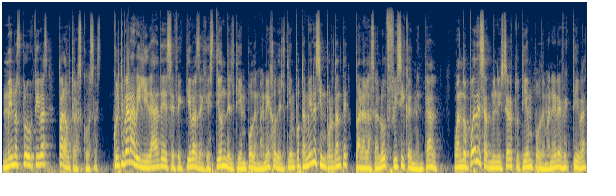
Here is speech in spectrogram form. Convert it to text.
menos productivas para otras cosas. Cultivar habilidades efectivas de gestión del tiempo, de manejo del tiempo, también es importante para la salud física y mental. Cuando puedes administrar tu tiempo de manera efectiva,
